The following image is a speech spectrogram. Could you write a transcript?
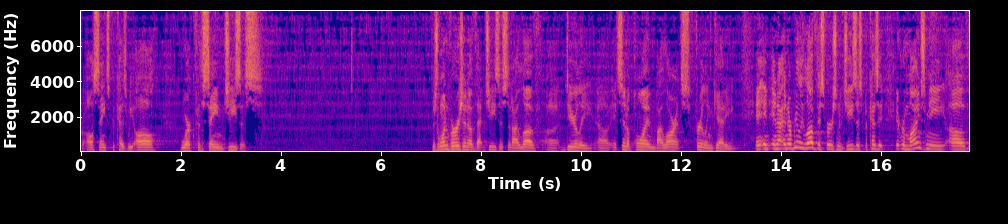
for all saints because we all work for the same Jesus. There's one version of that Jesus that I love uh, dearly. Uh, it's in a poem by Lawrence Ferlinghetti. And, and, and, I, and, I, really love this version of Jesus because it, it reminds me of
